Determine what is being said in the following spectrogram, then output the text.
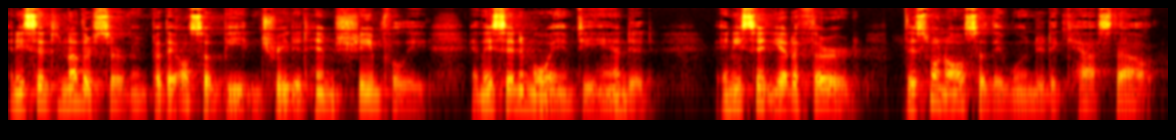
And he sent another servant, but they also beat and treated him shamefully, and they sent him away empty handed. And he sent yet a third. This one also they wounded and cast out.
